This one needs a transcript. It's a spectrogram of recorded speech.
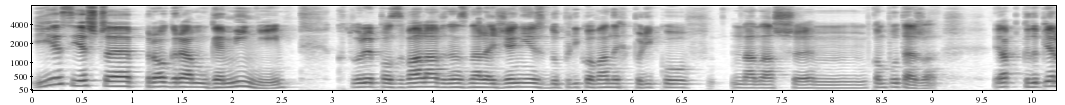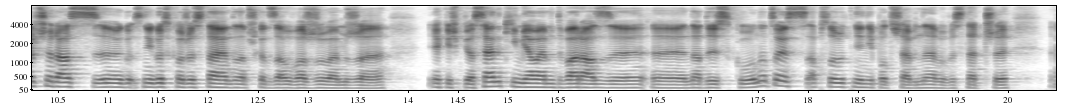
I jest jeszcze program Gemini, który pozwala na znalezienie zduplikowanych plików na naszym komputerze. Ja, gdy pierwszy raz y, z niego skorzystałem, to na przykład zauważyłem, że jakieś piosenki miałem dwa razy y, na dysku, no co jest absolutnie niepotrzebne, bo wystarczy y,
